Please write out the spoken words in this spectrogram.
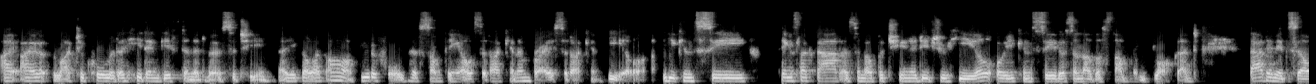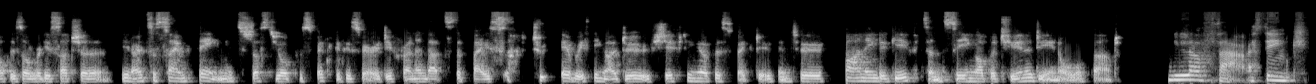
I, I like to call it a hidden gift in adversity. And you go like, oh, beautiful. There's something else that I can embrace, that I can heal. You can see things like that as an opportunity to heal, or you can see it as another stumbling block. And that in itself is already such a, you know, it's the same thing. It's just your perspective is very different. And that's the base to everything I do, shifting your perspective into finding the gifts and seeing opportunity in all of that. Love that. I think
